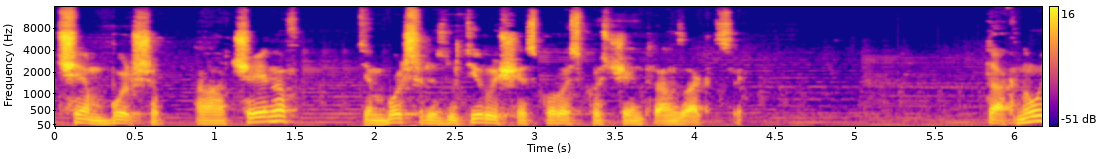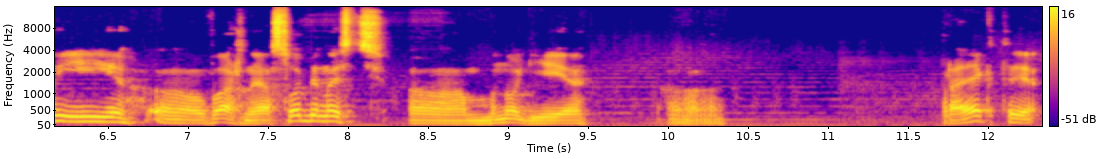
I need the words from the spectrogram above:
чем больше чейнов, тем больше результирующая скорость кросс-чейн транзакций. Так, ну и важная особенность. Многие проекты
